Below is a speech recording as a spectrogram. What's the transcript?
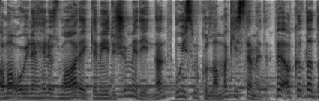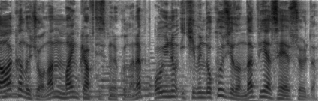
Ama oyuna henüz mağara eklemeyi düşünmediğinden bu ismi kullanmak istemedi. Ve akılda daha kalıcı olan Minecraft ismini kullanıp oyunu 2009 yılında piyasaya sürdü.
